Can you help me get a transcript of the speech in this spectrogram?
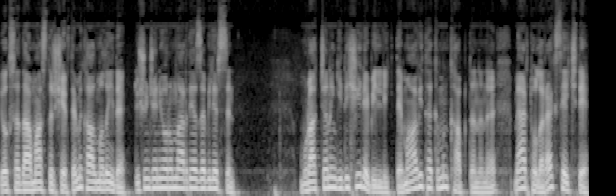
Yoksa daha Masterchef'te mi kalmalıydı? Düşünceni yorumlarda yazabilirsin. Muratcan'ın gidişiyle birlikte mavi takımın kaptanını Mert olarak seçti.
